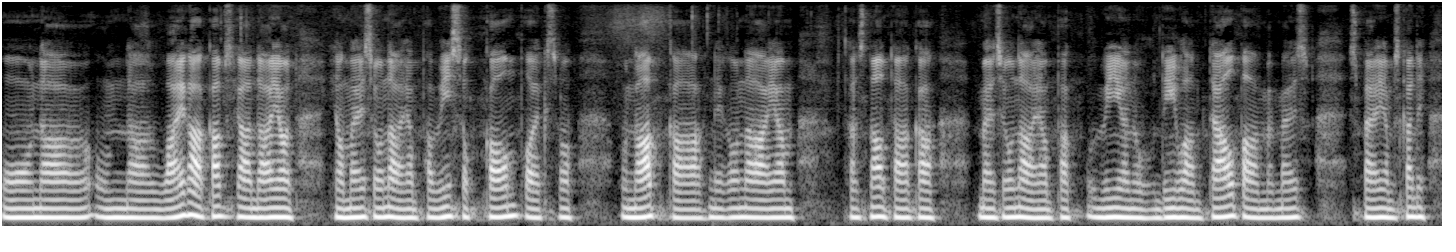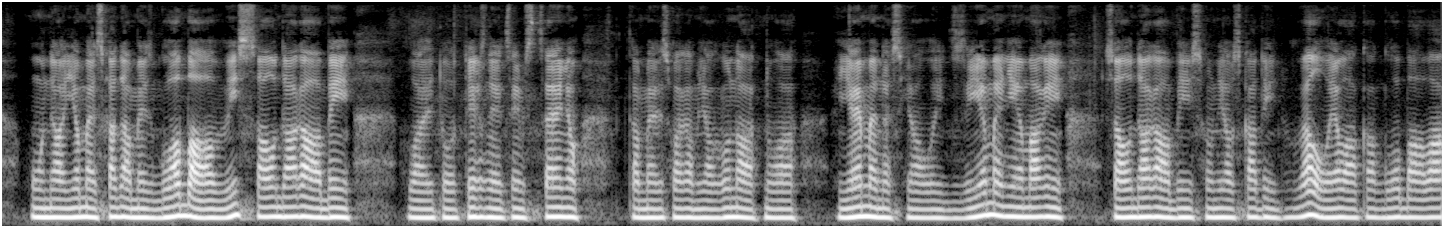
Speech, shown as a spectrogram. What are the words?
un, un vairāk apstrādājot, jo mēs runājam par visu kompleksu un apkārtni runājam. Tas nav tā, ka mēs runājam par vienu, divām telpām, mēs spējam skatīt. Un, ja mēs skatāmies globāli visu Saudārābiju vai to tirzniecības ceļu, tad mēs varam jau runāt no Jemenas jau līdz ziemeņiem arī Saudārābijas un jau skatīt vēl lielākā globālā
